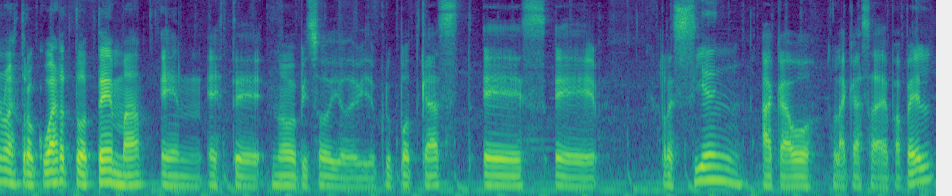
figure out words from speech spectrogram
nuestro cuarto tema en este nuevo episodio de Videoclub Podcast es eh, recién acabó La Casa de Papel,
